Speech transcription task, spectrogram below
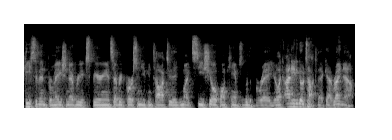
piece of information, every experience, every person you can talk to that you might see show up on campus with a beret. You're like, I need to go talk to that guy right now.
